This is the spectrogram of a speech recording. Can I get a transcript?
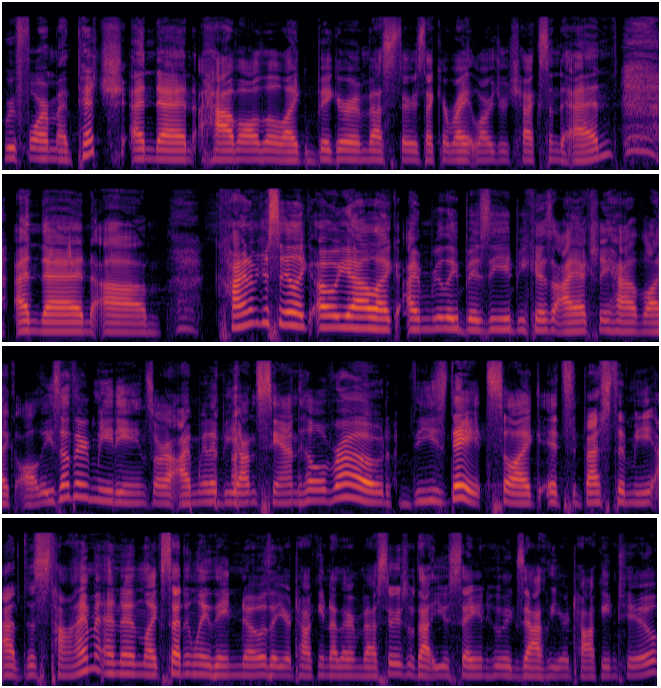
reform my pitch and then have all the like bigger investors that can write larger checks in the end. And then um, kind of just say like oh yeah like i'm really busy because i actually have like all these other meetings or i'm going to be on sand hill road these dates. So like it's best to meet at this time and then like suddenly they know that you're talking to other investors without you saying who exactly you're talking to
